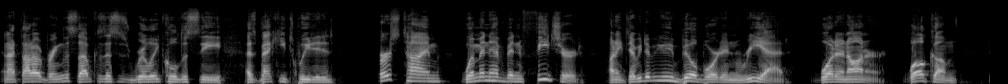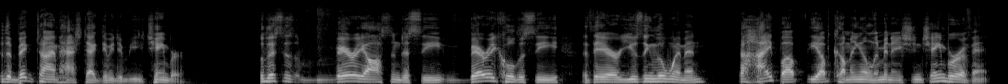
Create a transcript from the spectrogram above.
and I thought I would bring this up because this is really cool to see. As Becky tweeted, first time women have been featured on a WWE billboard in Riyadh. What an honor! Welcome to the big time hashtag WWE Chamber. So this is very awesome to see. Very cool to see that they are using the women to hype up the upcoming Elimination Chamber event.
